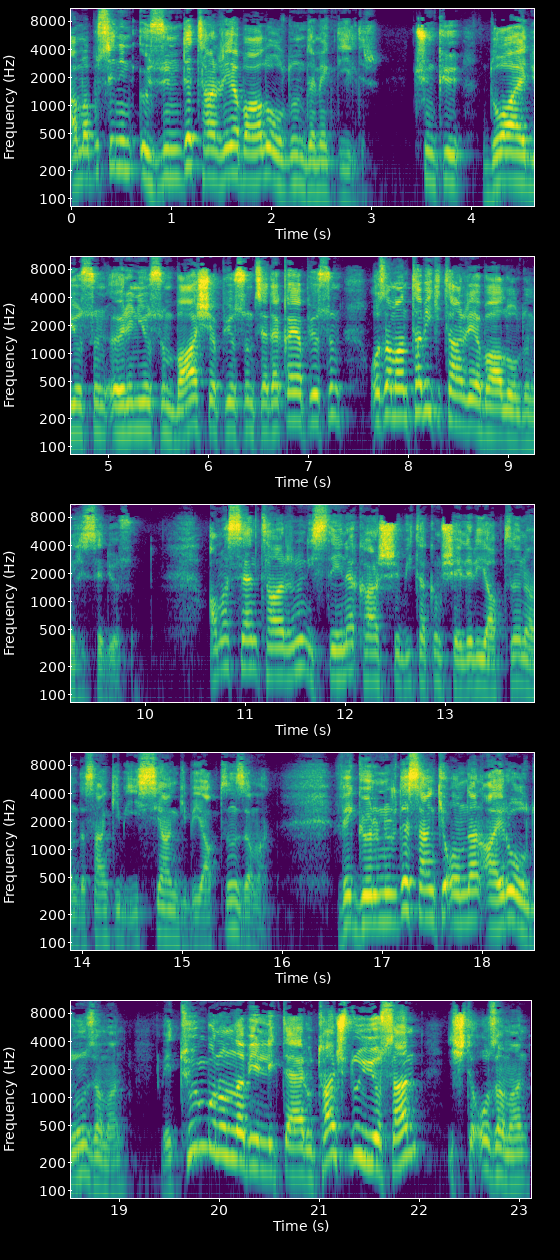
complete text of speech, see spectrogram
Ama bu senin özünde Tanrı'ya bağlı olduğun demek değildir. Çünkü dua ediyorsun, öğreniyorsun, bağış yapıyorsun, sedaka yapıyorsun. O zaman tabii ki Tanrı'ya bağlı olduğunu hissediyorsun. Ama sen Tanrı'nın isteğine karşı bir takım şeyleri yaptığın anda sanki bir isyan gibi yaptığın zaman ve görünürde sanki ondan ayrı olduğun zaman ve tüm bununla birlikte eğer utanç duyuyorsan işte o zaman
